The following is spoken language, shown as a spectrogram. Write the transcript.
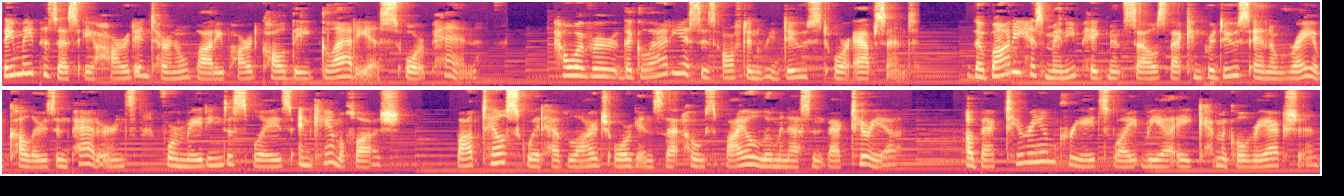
They may possess a hard internal body part called the gladius or pen. However, the gladius is often reduced or absent. The body has many pigment cells that can produce an array of colors and patterns for mating displays and camouflage. Bobtail squid have large organs that host bioluminescent bacteria. A bacterium creates light via a chemical reaction.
